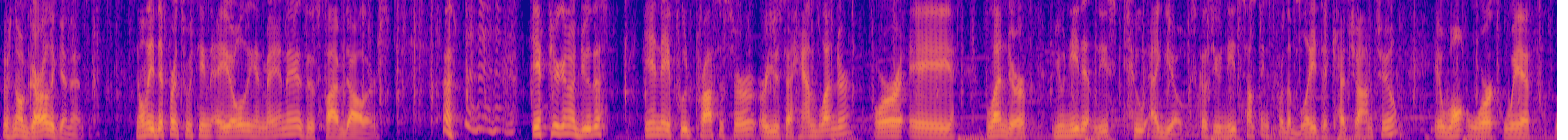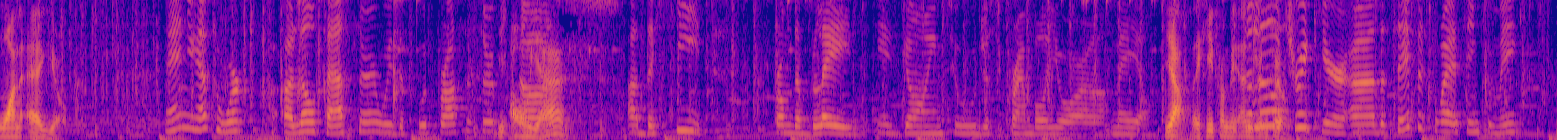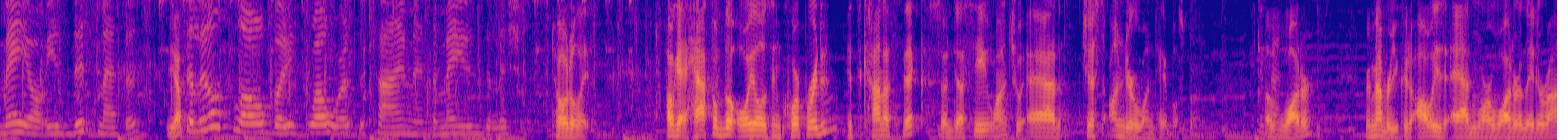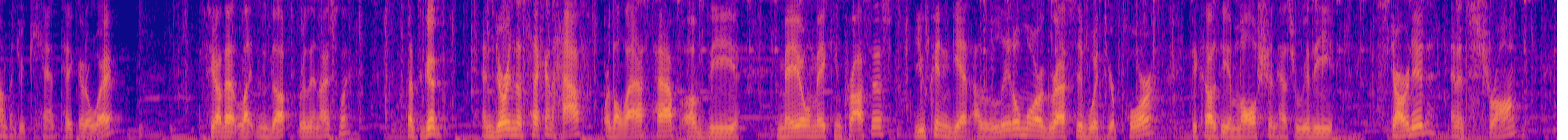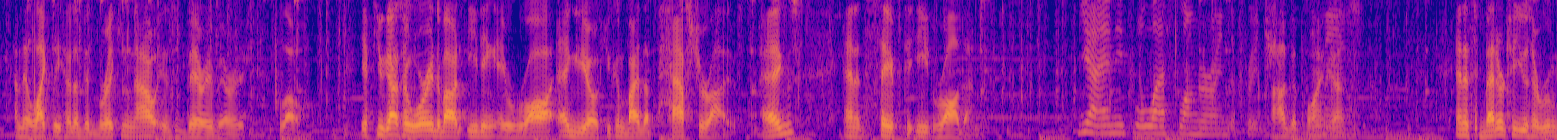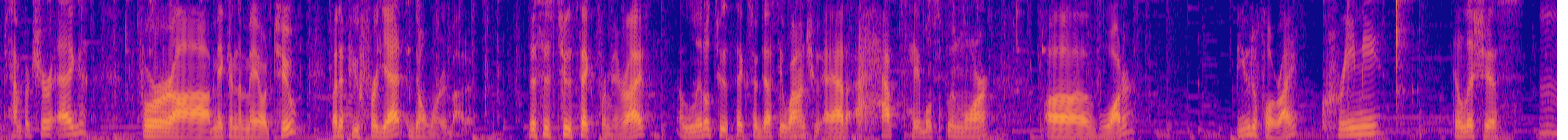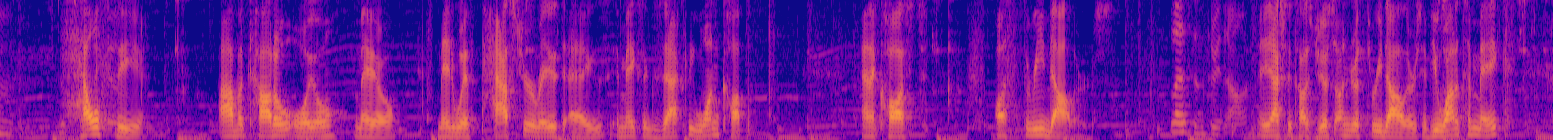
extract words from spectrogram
there's no garlic in it. The only difference between aioli and mayonnaise is five dollars. if you're gonna do this in a food processor or use a hand blender or a blender, you need at least two egg yolks because you need something for the blade to catch onto. It won't work with one egg yolk. And you have to work a little faster with the food processor oh, because Oh yes. Uh, the heat from the blade is going to just scramble your uh, mayo. Yeah, the heat from the engine. It's a little too. trickier. Uh, the safest way I think to make mayo is this method. Yep. It's a little slow, but it's well worth the time, and the mayo is delicious. Totally. Okay, half of the oil is incorporated. It's kind of thick, so Dessi, why don't you add just under one tablespoon of Okay. water? Remember, you could always add more water later on, but you can't take it away. See how that lightened up really nicely? That's good. And during the second half or the last half of the mayo making process, you can get a little more aggressive with your pour because the emulsion has really started and it's strong. and the likelihood of it breaking now is very, very low. If you guys are worried about eating a raw egg yolk, you can buy the pasteurized eggs, and it's safe to eat raw then. Yeah, and it will last longer in the fridge. Ah, good point, yes. And it's better to use a room temperature egg for uh, making the mayo too, but if you forget, don't worry about it. This is too thick for me, right? A little too thick, so Dessi, why don't you add a half tablespoon more of water? Beautiful, right? Creamy, delicious, healthy avocado oil mayo made with pasture raised eggs. It makes exactly one cup and it costs uh, $3. Less than three dollars. It actually costs just under $3. If you wanted to make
